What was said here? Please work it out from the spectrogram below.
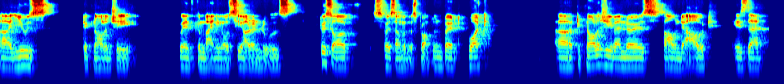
uh, use technology with combining OCR and rules to solve for some of this problem. But what uh, technology vendors found out is that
